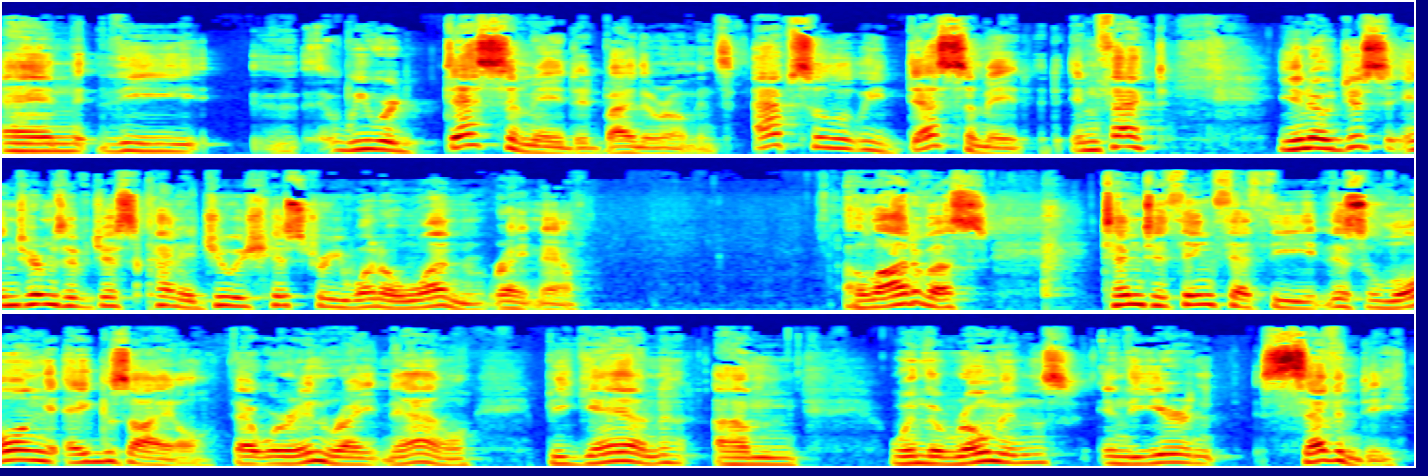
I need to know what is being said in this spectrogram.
And the we were decimated by the Romans, absolutely decimated. In fact, you know, just in terms of just kind of Jewish history 101 right now, a lot of us tend to think that the this long exile that we're in right now began um, when the Romans in the year 70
